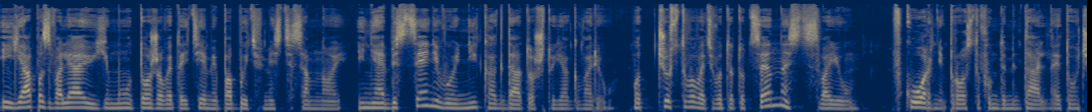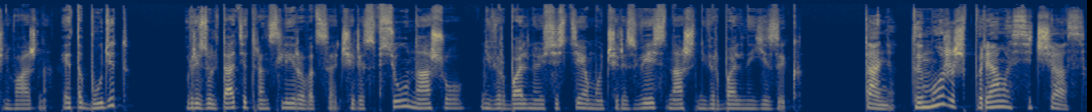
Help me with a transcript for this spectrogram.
И я позволяю ему тоже в этой теме побыть вместе со мной. И не обесцениваю никогда то, что я говорю. Вот чувствовать вот эту ценность свою в корне просто фундаментально, это очень важно. Это будет в результате транслироваться через всю нашу невербальную систему, через весь наш невербальный язык. Таня, ты можешь прямо сейчас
